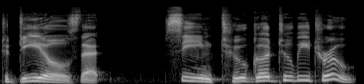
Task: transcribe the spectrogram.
to deals that seem too good to be true.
